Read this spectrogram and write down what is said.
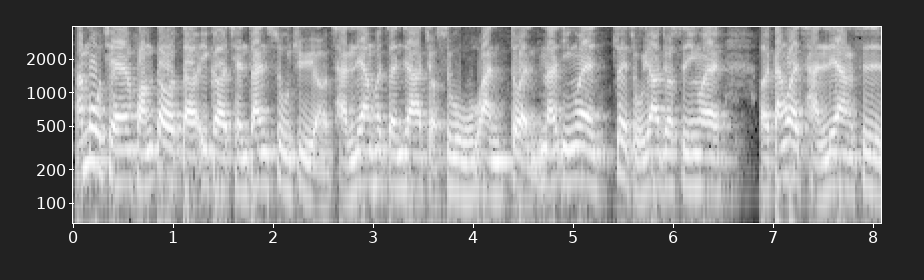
那目前黄豆的一个前瞻数据哦，产量会增加九十五万吨。那因为最主要就是因为呃，单位产量是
